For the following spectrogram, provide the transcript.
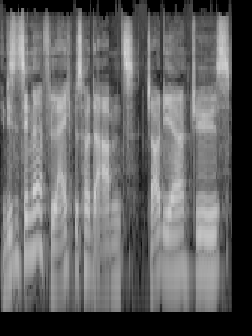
In diesem Sinne, vielleicht bis heute Abend. Ciao dir, tschüss.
